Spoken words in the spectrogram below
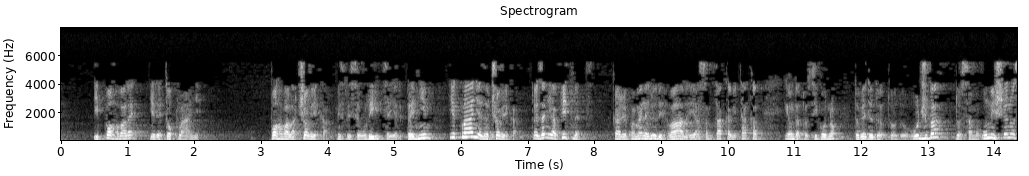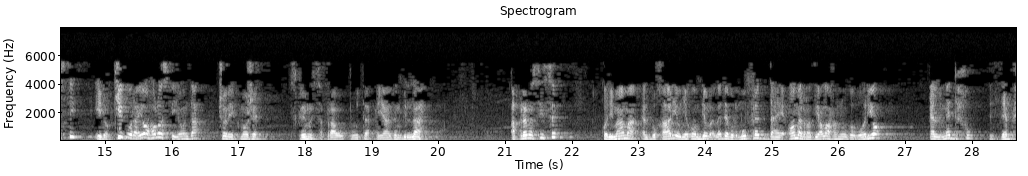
I pohvale, jer je to klanje. Pohvala čovjeka, misli se u lice, jer pred njim je klanje za čovjeka. To je za njega fitnet. Kaže, pa mene ljudi hvale, ja sam takav i takav. I onda to sigurno dovede do, do, do uđba, do samoumišljenosti i do kibura i oholosti. I onda čovjek može skrenuti sa pravog puta. Jadan billah. A prenosi se kod imama El Buhari u njegovom dijelu Ledevul Mufred da je Omer radijallahu anhu govorio El medhu zebh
